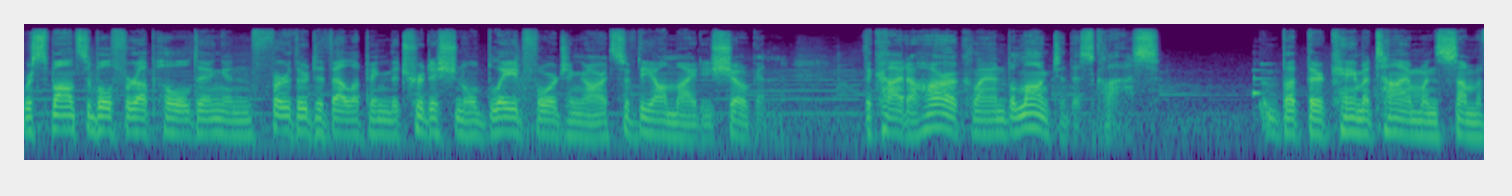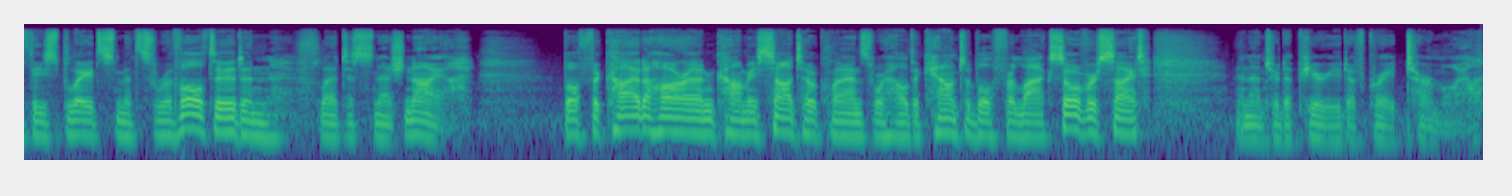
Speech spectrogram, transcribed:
responsible for upholding and further developing the traditional blade forging arts of the almighty shogun. The Kaedehara clan belonged to this class. But there came a time when some of these bladesmiths revolted and fled to Snezhnaya. Both the Kaedehara and Kamisato clans were held accountable for lax oversight and entered a period of great turmoil.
